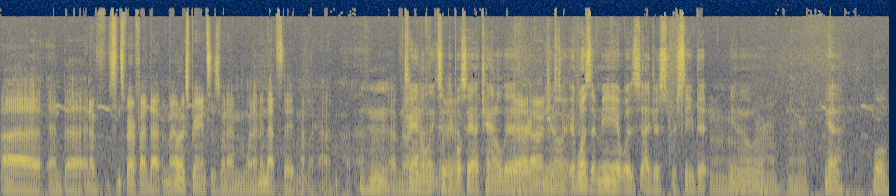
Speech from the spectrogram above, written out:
uh, and uh, and I've since verified that in my own experiences when I'm when I'm in that state, and I'm like, I, hmm I have no Channeling. idea. Some Yeah, people say I channeled it, Yeah, or oh, you know, it yeah. wasn't me. It was I just received it. Mhm, you know, or- mhm, mhm. Yeah. Well.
